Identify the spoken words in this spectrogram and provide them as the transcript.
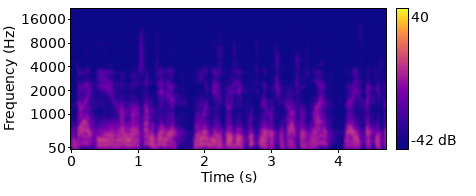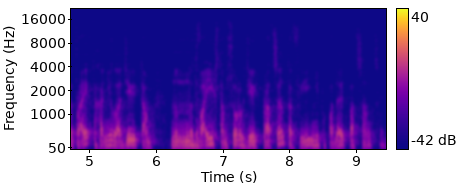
да, и на, на самом деле многие из друзей Путина это очень хорошо знают, да, и в каких-то проектах они владеют там на, на двоих там 49% и не попадают под санкции.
